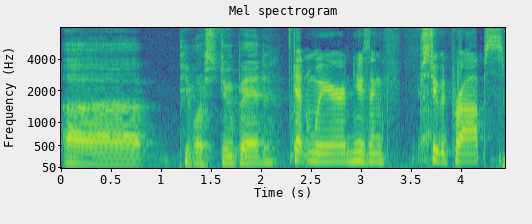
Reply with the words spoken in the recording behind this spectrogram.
uh, people are stupid. Getting weird, using f- stupid props.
